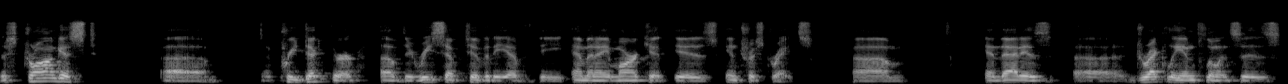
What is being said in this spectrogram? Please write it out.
the strongest uh, predictor of the receptivity of the M&A market is interest rates. Um, and that is uh, directly influences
